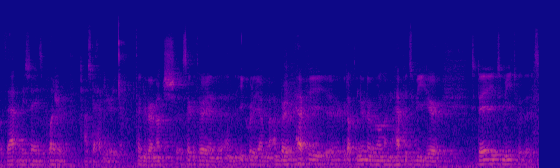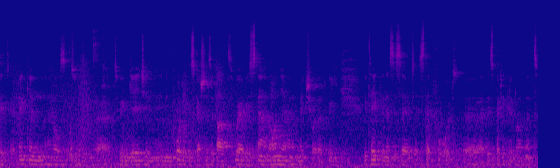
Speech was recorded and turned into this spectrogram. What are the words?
with that, let me say it's a pleasure us to have you here today. Thank you very much, uh, Secretary, and, and equally, I'm, I'm very happy. Good afternoon, everyone. I'm happy to be here today to meet with Secretary Blinken and also to, uh, to engage in, in, important discussions about where we stand on Yemen and make sure that we, we take the necessary step forward uh, at this particular moment.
